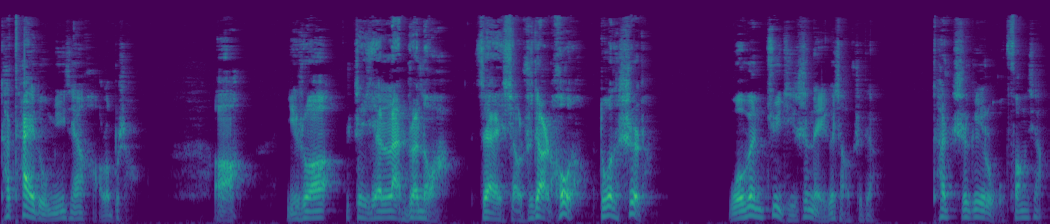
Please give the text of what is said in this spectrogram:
他态度明显好了不少。啊，你说这些烂砖头啊，在小吃店的后头多的是的。我问具体是哪个小吃店，他指给了我方向。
